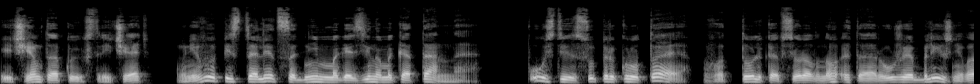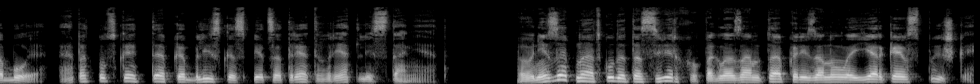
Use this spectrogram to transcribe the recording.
И чем Тапку их встречать? У него пистолет с одним магазином и катанна. Пусть и суперкрутая, вот только все равно это оружие ближнего боя, а подпускать тапка близко спецотряд вряд ли станет. Внезапно откуда-то сверху по глазам тапка резанула яркая вспышка,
